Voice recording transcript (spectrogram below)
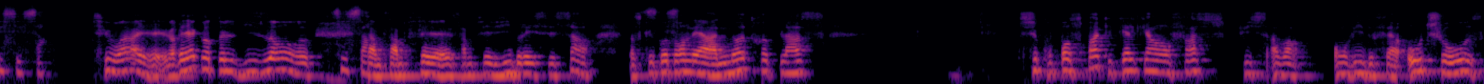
et c'est ça. Tu vois, rien qu'en te le disant, euh, ça. Ça, me fait, ça me fait vibrer, c'est ça. Parce que quand on est à notre place, je ne pense pas que quelqu'un en face puisse avoir envie de faire autre chose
